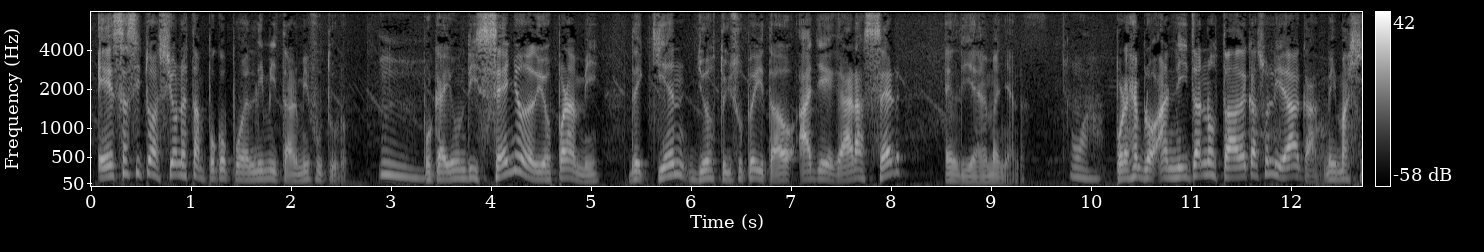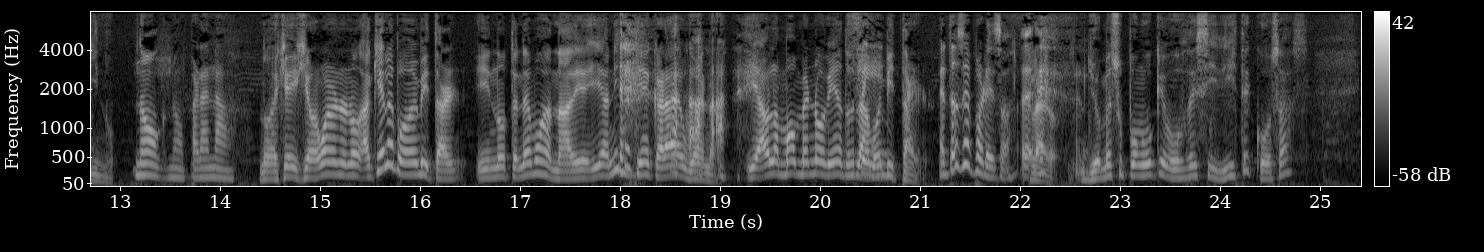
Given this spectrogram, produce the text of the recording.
esas situaciones tampoco pueden limitar mi futuro. mm, Porque hay un diseño de Dios para mí, de quien yo estoy supeditado a llegar a ser el día de mañana. wow. Por ejemplo, Anita no está de casualidad acá, me imagino. No, no, para nada. No, es que dijeron, bueno, no, no, ¿a quién le podemos invitar? Y no tenemos a nadie. Y Anita tiene cara de buena. Y habla más o menos bien, entonces la vamos a invitar. Entonces, por eso. Claro, yo me supongo que vos decidiste cosas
